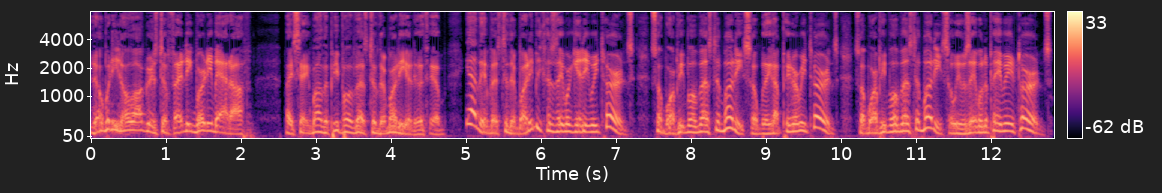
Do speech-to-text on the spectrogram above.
Nobody no longer is defending Bernie Madoff by saying, well, the people invested their money in with him. Yeah, they invested their money because they were getting returns. So more people invested money. So they got bigger returns. So more people invested money. So he was able to pay returns.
